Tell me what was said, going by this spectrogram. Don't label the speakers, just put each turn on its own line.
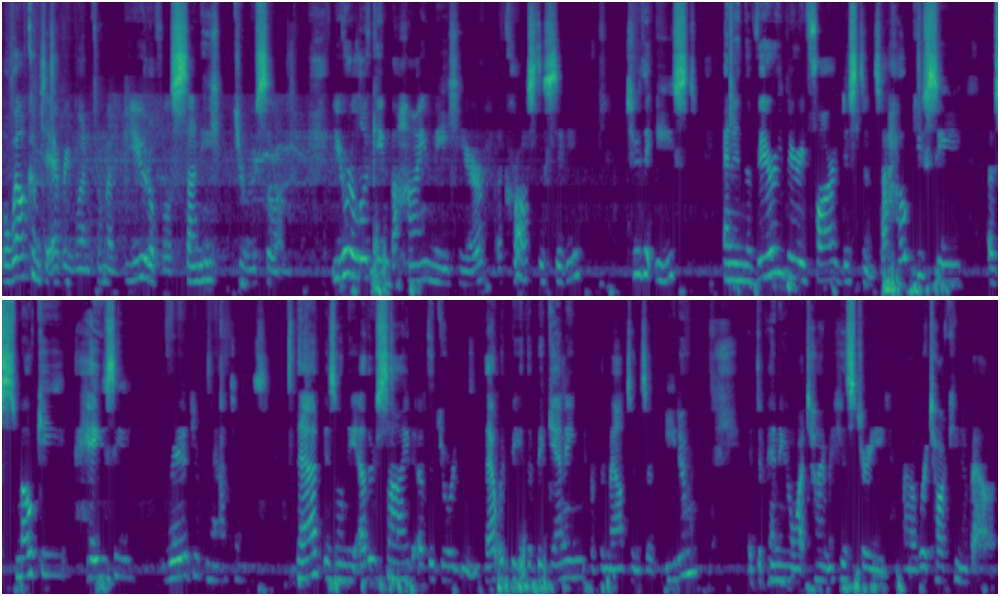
Well, welcome to everyone from a beautiful sunny Jerusalem. You are looking behind me here across the city to the east, and in the very, very far distance, I hope you see a smoky, hazy ridge of mountains. That is on the other side of the Jordan. That would be the beginning of the mountains of Edom, depending on what time of history uh, we're talking about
